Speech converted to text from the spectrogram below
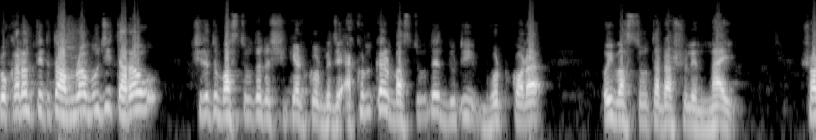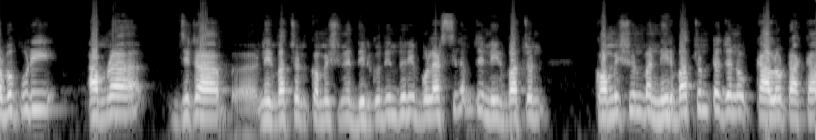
প্রকারান্তে, এটা তো আমরা বুঝি, তারাও সেটা তো বাস্তবতাটা স্বীকার করবে যে এখনকার বাস্তবতায় দুটি ভোট করা ওই বাস্তবতাটা আসলে নাই। সর্বোপরি আমরা যেটা নির্বাচন কমিশনের দীর্ঘদিন ধরেই বলে আসছিলাম যে নির্বাচন কমিশন বা নির্বাচনটা যেন কালো টাকা,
